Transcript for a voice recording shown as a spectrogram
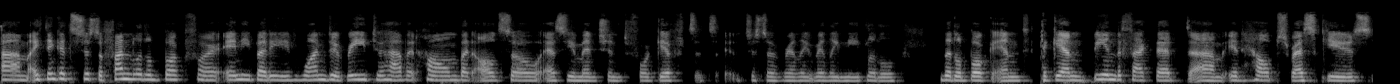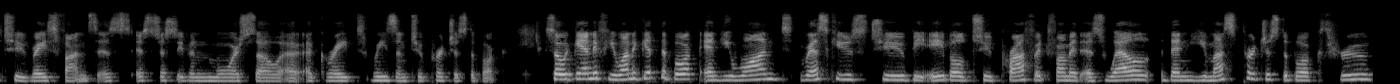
Um, I think it's just a fun little book for anybody, one to read to have at home, but also, as you mentioned, for gifts. It's just a really, really neat little little book. And again, being the fact that um, it helps rescues to raise funds is, is just even more so a, a, great reason to purchase the book. So again, if you want to get the book and you want rescues to be able to profit from it as well, then you must purchase the book through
